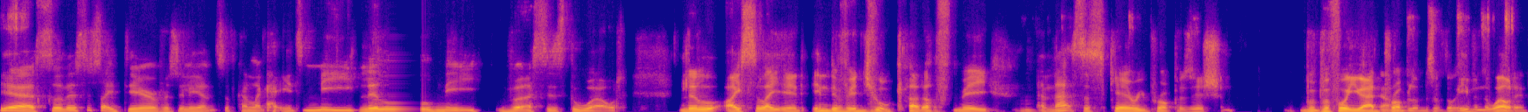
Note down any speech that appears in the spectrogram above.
yeah, so there's this idea of resilience of kind of like, hey, it's me, little me versus the world, little isolated individual cut off me. And that's a scary proposition. But before you add yeah. problems of the, even the world in.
